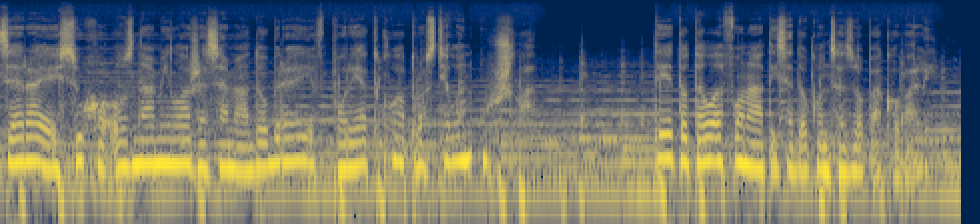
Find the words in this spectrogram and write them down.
dcera jej sucho oznámila, že sa má dobré, je v poriadku a proste len ušla. Tieto telefonáty sa dokonca zopakovali.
